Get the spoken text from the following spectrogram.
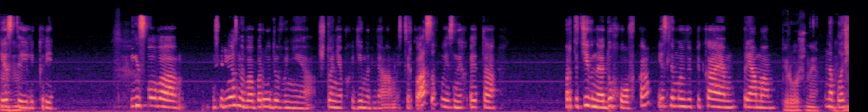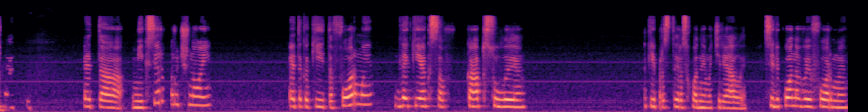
тесто mm-hmm. или крем. Из слова серьезного оборудования, что необходимо для мастер-классов выездных, это портативная духовка, если мы выпекаем прямо пирожные на площадке. Mm-hmm. Это миксер ручной, это какие-то формы для кексов, капсулы, такие простые расходные материалы, силиконовые формы,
